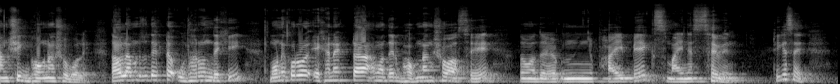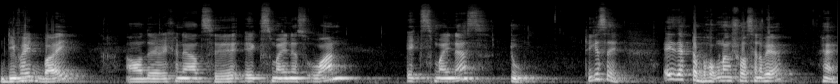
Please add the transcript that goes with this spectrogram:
আংশিক ভগ্নাংশ বলে। তাহলে আমরা যদি একটা উদাহরণ দেখি, মনে করো এখানে একটা আমাদের ভগ্নাংশ আছে, তোমাদের ফাইভ এক্স মাইনাস সেভেন ঠিক আছে? ডিভাইড বাই আমাদের এখানে আছে x minus one x minus two ঠিক আছে? এই যে একটা ভগ্নাংশ আছে না ভাইয়া? হ্যাঁ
